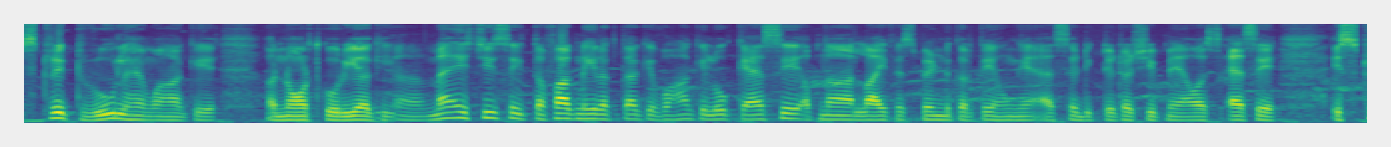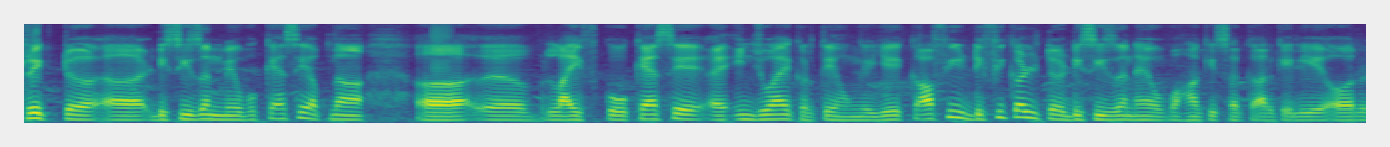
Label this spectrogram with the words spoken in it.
स्ट्रिक्ट रूल हैं वहाँ के नॉर्थ कोरिया की। अ, मैं इस चीज़ से इतफाक़ नहीं रखता कि वहाँ के लोग कैसे अपना लाइफ स्पेंड करते होंगे ऐसे डिक्टेटरशिप में और ऐसे स्ट्रिक्ट डिसीज़न में वो कैसे अपना लाइफ को कैसे इंजॉय करते होंगे, ये काफ़ी डिफ़िकल्ट डिसीज़न है वहाँ की सरकार के लिए। और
